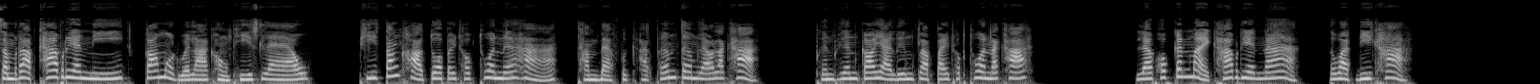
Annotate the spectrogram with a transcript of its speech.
สำหรับคาบเรียนนี้ก็หมดเวลาของพีชแล้ว พีชต้องขอตัวไปทบทวนเนื้อหาทำแบบฝึกหัดเพิ่มเติมแล้วล่ะค่ะ เพื่อนๆก็อย่าลืมกลับไปทบทวนนะคะ แล้วพบกันใหม่คาบเรียนหน้า สวัสดีค่ะ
